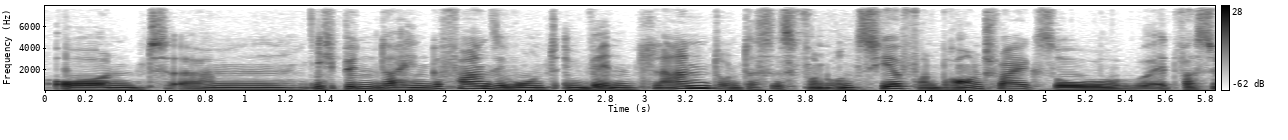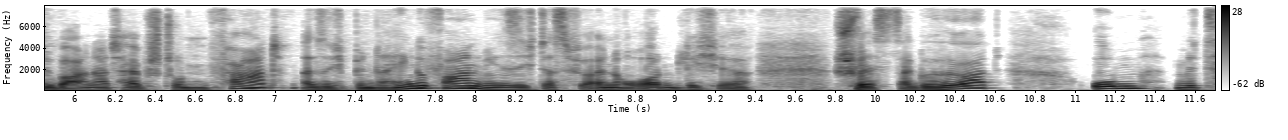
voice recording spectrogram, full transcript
Und ähm, ich bin dahin gefahren. Sie wohnt im Wendland und das ist von uns hier, von Braunschweig, so etwas über anderthalb Stunden Fahrt. Also ich bin dahin gefahren, wie sich das für eine ordentliche Schwester gehört, um mit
